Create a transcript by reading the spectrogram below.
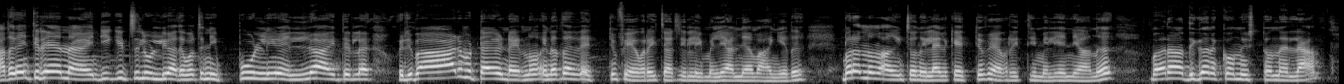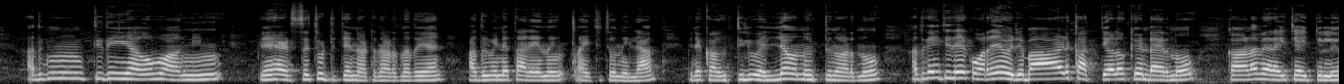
അത് കഴിഞ്ഞിട്ട് നയന്റി കിഡ്സിൽ ഉള്ളിയും അതുപോലെ തന്നെ ഇപ്പോൾ ഉള്ളിയും എല്ലാം ആയിട്ടുള്ള ഒരുപാട് മിഠായി ഉണ്ടായിരുന്നു. ഇതിനകത്ത് എന്റെ ഏറ്റവും ഫേവറേറ്റ് ആയിട്ടുള്ള ഇമലിയാണ് ഞാൻ വാങ്ങിയത്. വേറെ ഒന്നും വാങ്ങിച്ചൊന്നുമില്ല. എനിക്ക് ഏറ്റവും ഫേവറേറ്റ് ഇമലി തന്നെയാണ് വേറെ അധികം എനിക്കൊന്നും ഇഷ്ടമൊന്നുമല്ല. അത് ഇത്തിരി അത് വാങ്ങി. പിന്നെ ഹെഡ്സെറ്റ് ഇട്ടിട്ടായിരുന്നു കേട്ടോ നടന്നത്. ഞാൻ അത് പിന്നെ തലേന്ന് അയച്ചിട്ടൊന്നുമില്ല പിന്നെ കഴുത്തിലും എല്ലാം ഒന്ന് ഇട്ട് നടന്നു. അത് കഴിഞ്ഞിട്ട് ഇതേ കുറേ ഒരുപാട് കത്തികളൊക്കെ ഉണ്ടായിരുന്നു. കാണാൻ വെറൈറ്റി ആയിട്ടുള്ളൂ.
